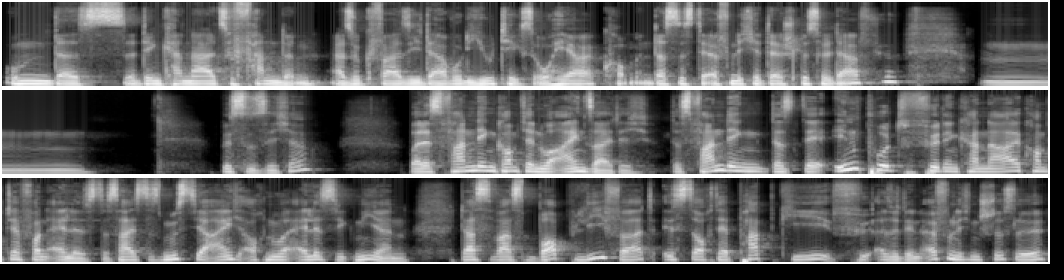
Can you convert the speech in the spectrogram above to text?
um das, den Kanal zu fanden. Also quasi da, wo die UTXO herkommen. Das ist der öffentliche der Schlüssel dafür. Mm, bist du sicher? Weil das Funding kommt ja nur einseitig. Das Funding, das, der Input für den Kanal kommt ja von Alice. Das heißt, es müsste ja eigentlich auch nur Alice signieren. Das, was Bob liefert, ist doch der Pubkey, für, also den öffentlichen Schlüssel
